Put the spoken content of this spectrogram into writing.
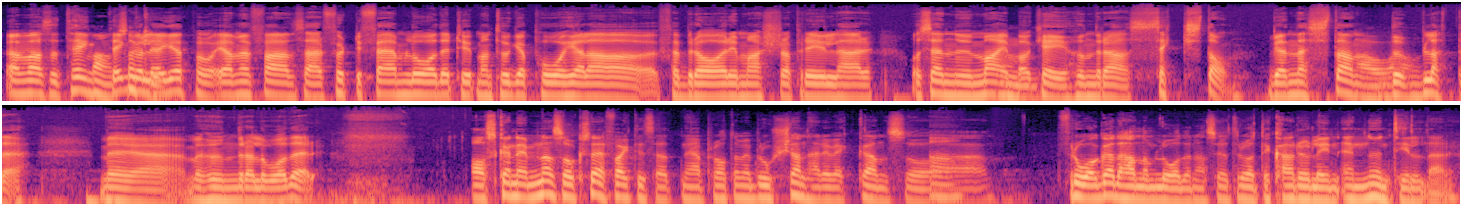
Ja, men alltså, tänk Fan, tänk att lägga på ja, men fan, så här, 45 lådor, typ man tuggar på hela februari, mars, april här. Och sen nu maj, bara okej, 116. Vi har nästan Mm. Ja, wow. dubblat det med, med 100 lådor. Ja, ska nämnas också är faktiskt att när jag pratade med brorsan här i veckan så Ja. eh, frågade han om lådorna så jag tror att det kan rulla in ännu en till där.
